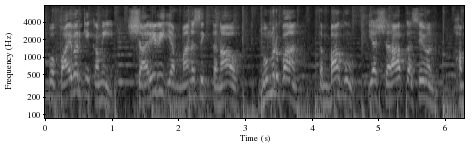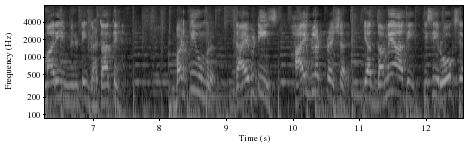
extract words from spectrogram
व फाइबर की कमी, शारीरिक या मानसिक तनाव, धूम्रपान तंबाकू या शराब का सेवन हमारी इम्यूनिटी घटाते हैं। बढ़ती उम्र डायबिटीज़ हाई ब्लड प्रेशर या दमे आदि किसी रोग से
